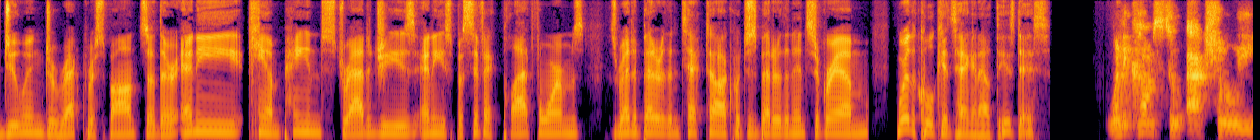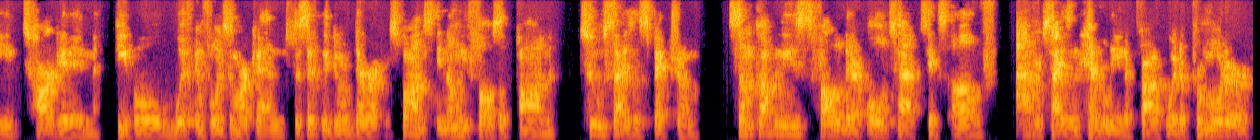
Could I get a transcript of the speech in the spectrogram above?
doing direct response? Are there any campaign strategies, any specific platforms? Is Reddit better than TikTok, which is better than Instagram? Where are the cool kids hanging out these days? When it comes to actually targeting people with influencer marketing and specifically doing direct response, it normally falls upon two sides of the spectrum. Some companies follow their old tactics of advertising heavily in the product where the promoter,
